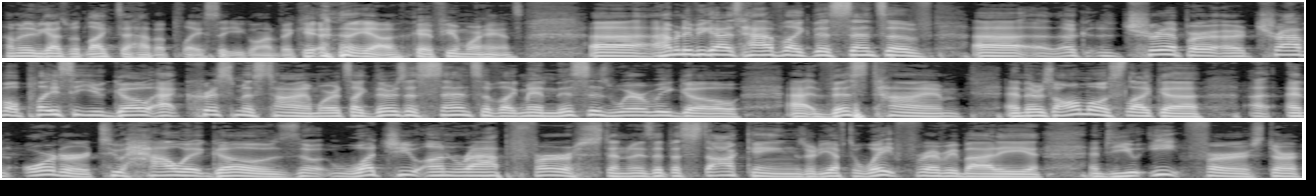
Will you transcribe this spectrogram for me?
How many of you guys would like to have a place that you go on vacation? yeah, okay, a few more hands. Uh, how many of you guys have like this sense of uh, a trip or a travel place that you go at Christmas time where it's like there's a sense of like, man, this is where we go at this time, and there's almost like a, a an order to how it goes, what you unwrap first, and is it the stockings, or do you have to wait for everybody, and do you eat first, or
